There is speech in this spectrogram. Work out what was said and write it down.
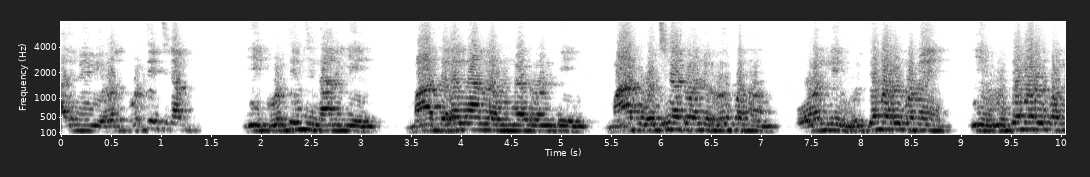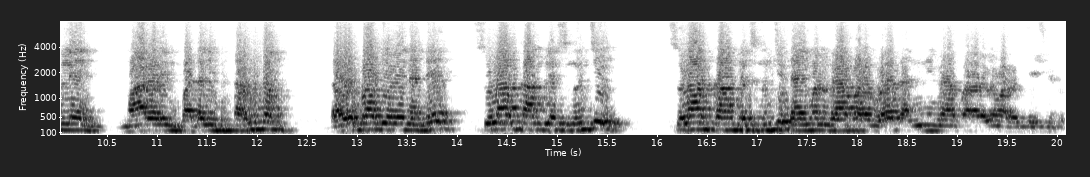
అది మేము ఈరోజు గుర్తించినాం. ఈ గుర్తించిన దానికి మా తెలంగాణలో ఉన్నటువంటి మాకు వచ్చినటువంటి రూపము ఓన్లీ ఉద్యమ రూపమే. ఈ ఉద్యమ రూపంలో మారని బట్టలు ఇప్పుడు తరుముతాం. దౌర్భాగ్యం ఏంటంటే సులాబ్ కాంప్లెక్స్ నుంచి సులాబ్ కాంప్లెక్స్ నుంచి డైమండ్ వ్యాపారం కూడా అన్ని వ్యాపారాల్లో వాడు వచ్చేసాడు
